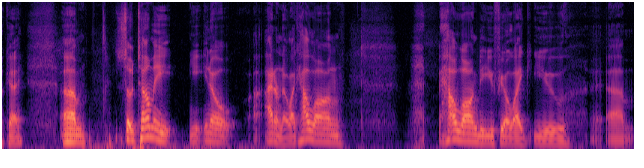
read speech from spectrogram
Okay. Um, so tell me, you, you know, I don't know, like how long, how long do you feel like you um,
